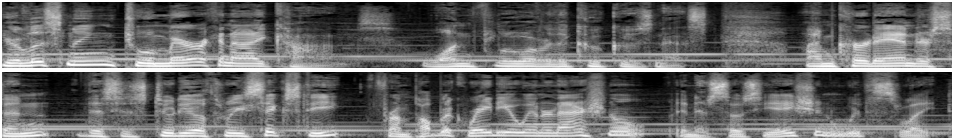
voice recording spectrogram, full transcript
You're listening to American Icons, One Flew Over the Cuckoo's Nest. I'm Kurt Andersen. This is Studio 360 from Public Radio International in association with Slate.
